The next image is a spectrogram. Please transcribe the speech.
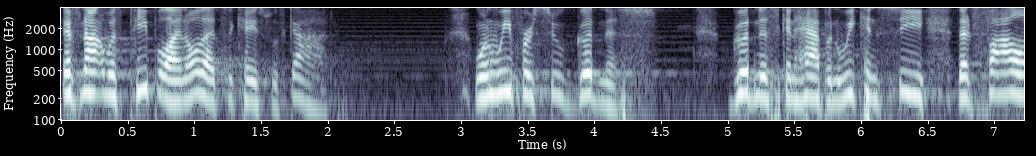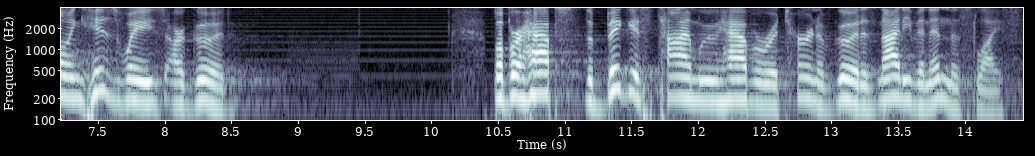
If not with people, I know that's the case with God. When we pursue goodness, goodness can happen. We can see that following His ways are good. But perhaps the biggest time we have a return of good is not even in this life.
